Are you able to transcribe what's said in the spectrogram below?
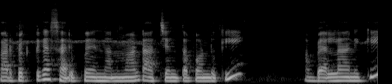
పర్ఫెక్ట్గా సరిపోయిందనమాట ఆ చింతపండుకి ఆ బెల్లానికి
